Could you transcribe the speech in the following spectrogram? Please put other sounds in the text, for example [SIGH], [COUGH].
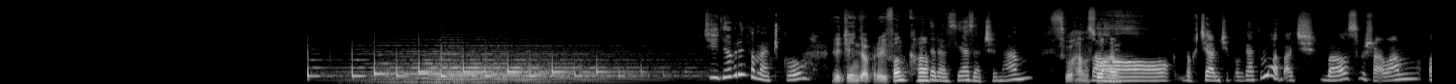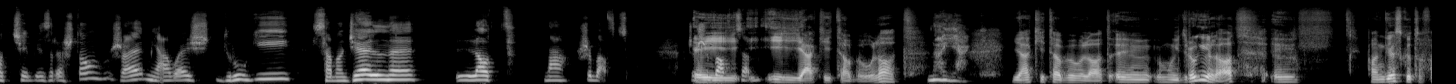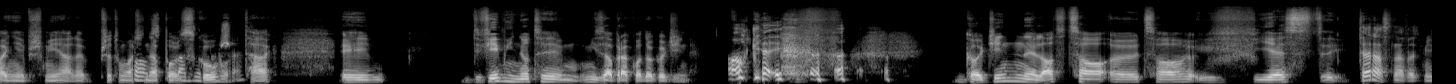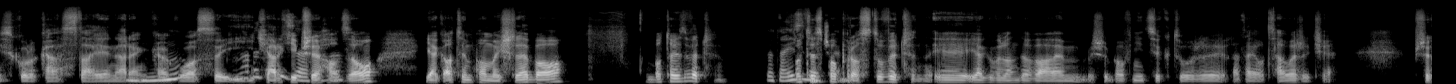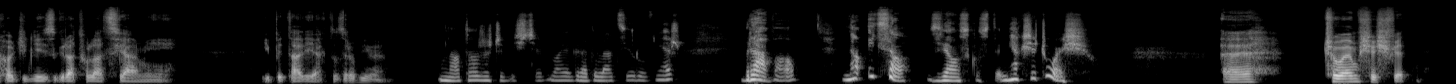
Dzień dobry, Tomeczku. Dzień dobry, Iwonka. Teraz ja zaczynam. Słucham, bo, słucham. No, chciałam Ci pogratulować, bo słyszałam od Ciebie zresztą, że miałeś drugi samodzielny lot na szybowcu. I. I jaki to był lot? No jak? Jaki to był lot? Y, mój drugi lot, y, po angielsku to fajnie brzmi, ale przetłumaczę na Polsku. Tak. Y, Dwie minuty mi zabrakło do godziny. Okej. godzinny lot, co, y, co jest. y, Teraz nawet mi skórka staje na rękach, Mhm. włosy i Nawet ciarki widzę, przychodzą, jak o tym pomyślę, bo, bo to jest wyczyn. To to jest Bo to jest po prostu wyczyn. Y, Jak wylądowałem, szybownicy, którzy latają całe życie, przychodzili z gratulacjami i pytali, jak to zrobiłem. No to rzeczywiście, moje gratulacje również. Brawo. No i co w związku z tym? Jak się czułeś? E, czułem się świetnie.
